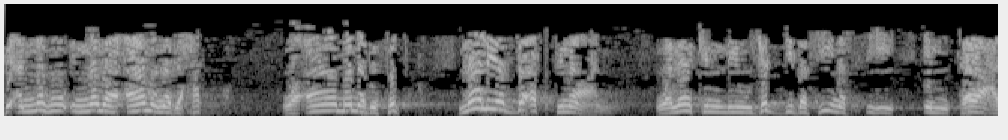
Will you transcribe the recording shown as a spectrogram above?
بأنه إنما آمن بحق. وآمن بصدق لا ليبدأ اقتناعا ولكن ليجدد في نفسه امتاعا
